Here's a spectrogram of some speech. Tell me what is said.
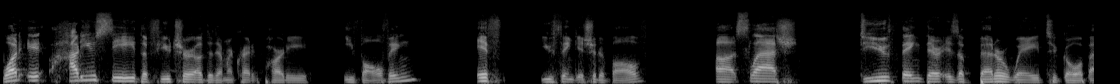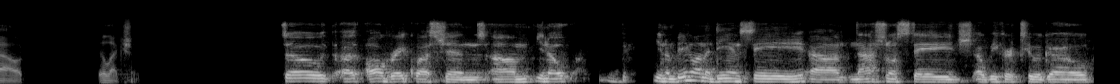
What? It, how do you see the future of the Democratic Party evolving, if you think it should evolve? Uh, slash, do you think there is a better way to go about election? So, uh, all great questions. Um, you know, b- you know, being on the DNC uh, national stage a week or two ago,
